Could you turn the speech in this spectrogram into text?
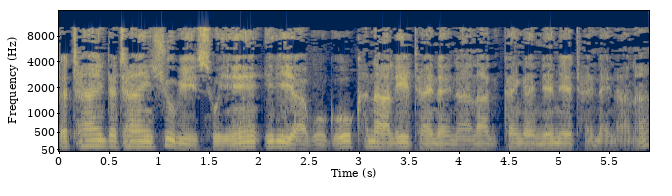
တထိုင်တထိုင်ရှုပြီးဆိုရင်ဣရိယာပုကိုခဏလေးထိုင်နိုင်တာလားခိုင်ခိုင်မြဲမြဲထိုင်နိုင်တာလား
